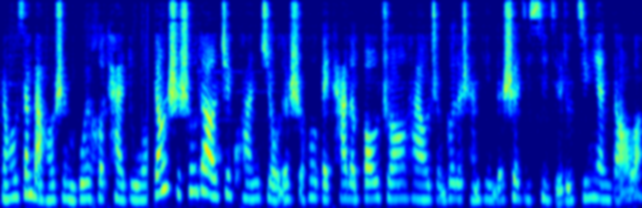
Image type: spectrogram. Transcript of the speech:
然后三百毫升你不会喝太多。当时收到这款酒的时候，被它的包装还有整个的产品的设计细节就惊艳到了。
